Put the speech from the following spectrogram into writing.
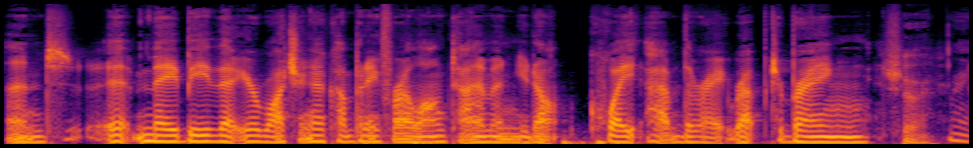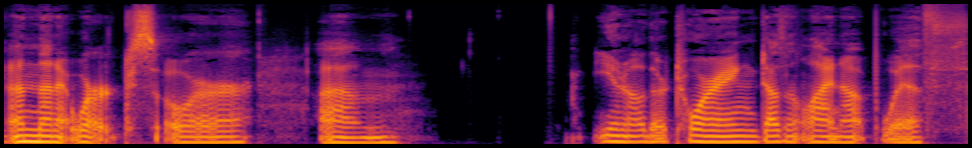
And it may be that you're watching a company for a long time and you don't quite have the right rep to bring. Sure. And then it works. Or, um, you know, their touring doesn't line up with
